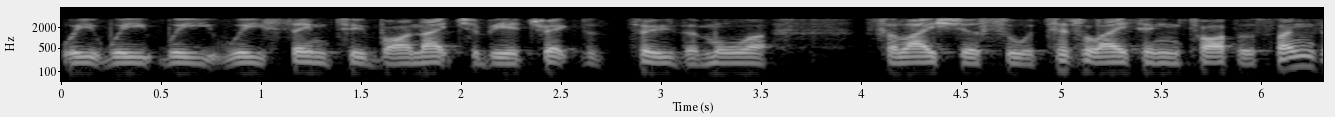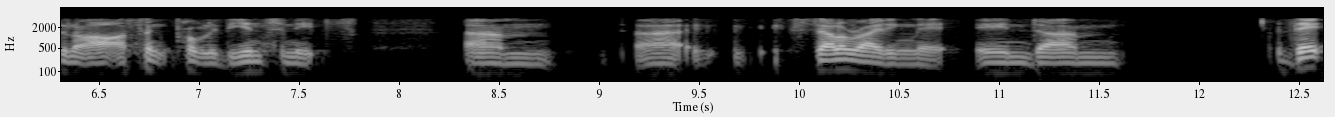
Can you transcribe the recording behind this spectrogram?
We, we, we, we seem to, by nature, be attracted to the more salacious or titillating type of things. And I, think probably the internet's um, uh, accelerating that. And um, that,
